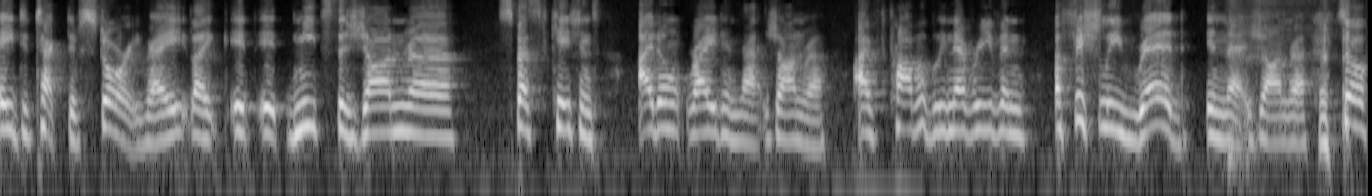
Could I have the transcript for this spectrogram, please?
a detective story, right? Like it, it meets the genre specifications. I don't write in that genre. I've probably never even officially read in that genre. So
